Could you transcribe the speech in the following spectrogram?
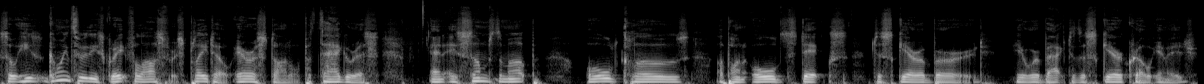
So he's going through these great philosophers, Plato, Aristotle, Pythagoras, and he sums them up old clothes upon old sticks to scare a bird. Here we're back to the scarecrow image.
